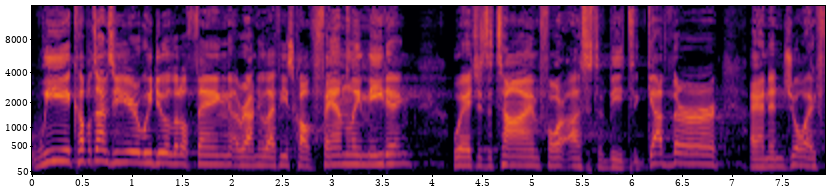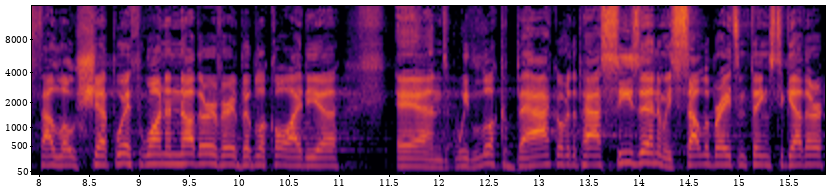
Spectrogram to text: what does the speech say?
We, a couple times a year, we do a little thing around New Life East called Family Meeting which is a time for us to be together and enjoy fellowship with one another, very biblical idea. And we look back over the past season and we celebrate some things together.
